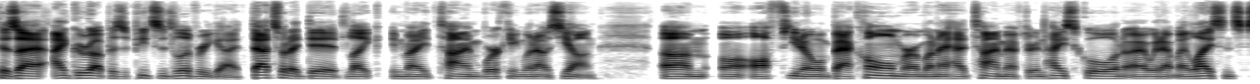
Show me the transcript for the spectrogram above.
because I, I grew up as a pizza delivery guy. That's what I did like in my time working when I was young. Um, off, you know, back home or when I had time after in high school and I would have my license.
